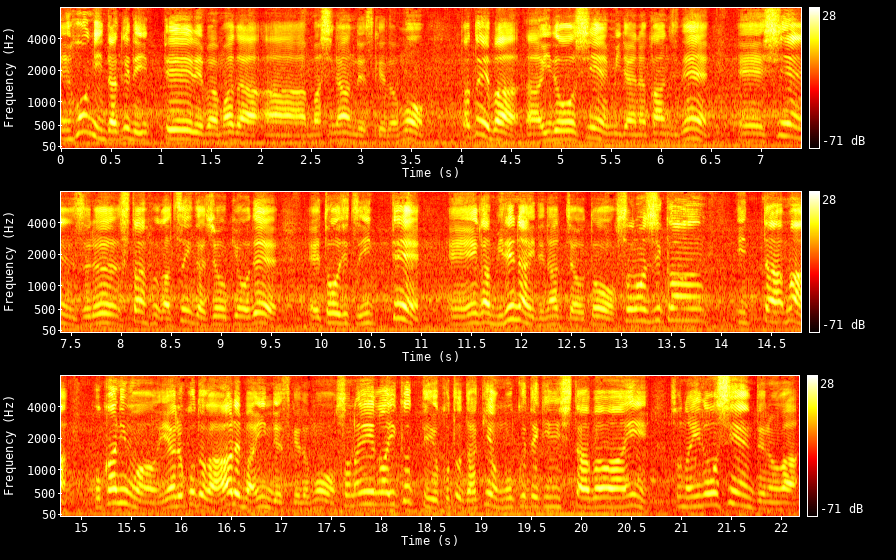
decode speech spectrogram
え本人だけで行ってればまだあマシなんですけども例えば移動支援みたいな感じで、えー、支援するスタッフがついた状況で、えー、当日行って、えー、映画見れないってなっちゃうとその時間行ったまあ他にもやることがあればいいんですけどもその映画行くっていうことだけを目的にした場合その移動支援っていうのが、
